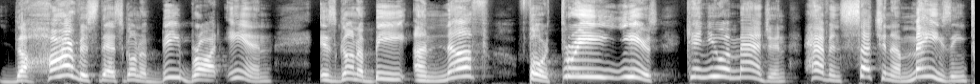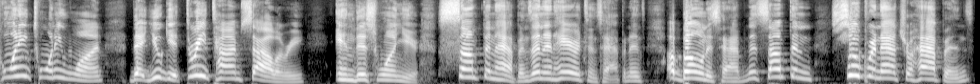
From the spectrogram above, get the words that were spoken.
the harvest that's going to be brought in is going to be enough for three years. Can you imagine having such an amazing 2021 that you get three times salary in this one year? Something happens, an inheritance happens, a bonus happens, something supernatural happens,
